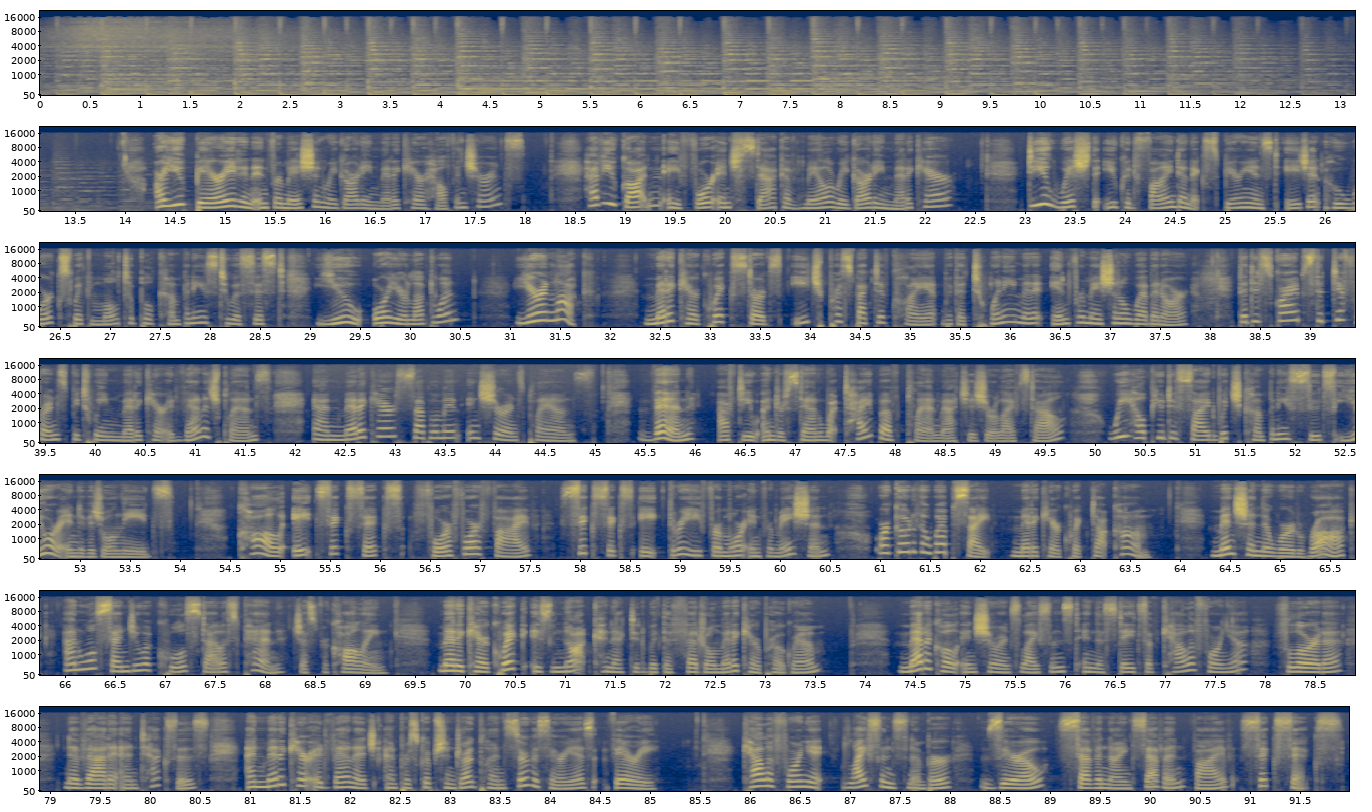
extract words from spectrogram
Are you buried in information regarding Medicare health insurance? Have you gotten a four inch stack of mail regarding Medicare? Do you wish that you could find an experienced agent who works with multiple companies to assist you or your loved one? You're in luck. Medicare Quick starts each prospective client with a 20 minute informational webinar that describes the difference between Medicare Advantage plans and Medicare Supplement Insurance plans. Then, after you understand what type of plan matches your lifestyle, we help you decide which company suits your individual needs. Call 866 445 6683 for more information or go to the website medicarequick.com. Mention the word rock and we'll send you a cool stylus pen just for calling. Medicare Quick is not connected with the federal Medicare program. Medical insurance licensed in the states of California, Florida, Nevada, and Texas, and Medicare Advantage and prescription drug plan service areas vary. California license number 0797566.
